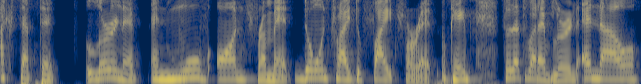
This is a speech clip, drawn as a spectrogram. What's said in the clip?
accept it, learn it, and move on from it. Don't try to fight for it. Okay. So that's what I've learned. And now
